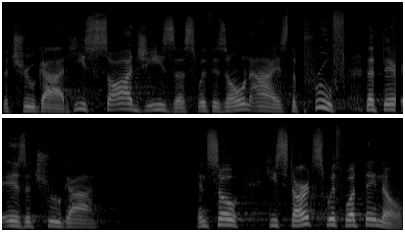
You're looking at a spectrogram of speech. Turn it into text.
the true God. He saw Jesus with his own eyes, the proof that there is a true God. And so he starts with what they know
